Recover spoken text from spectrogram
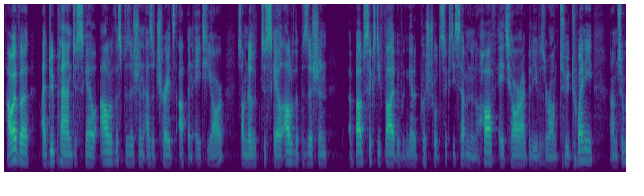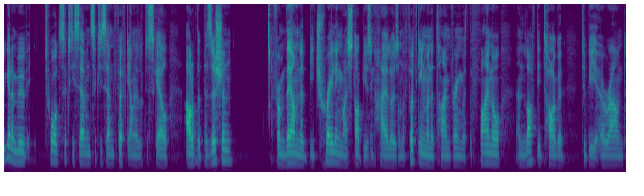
However, I do plan to scale out of this position as it trades up in ATR. So I'm going to look to scale out of the position above 65 if we can get a push towards 67 and a half. ATR, I believe, is around 220. Um, so we get a move towards 67, 67.50. I'm going to look to scale out of the position. From there, I'm going to be trailing my stop using higher lows on the 15 minute time frame with the final and lofty target to be around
